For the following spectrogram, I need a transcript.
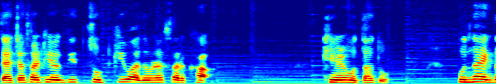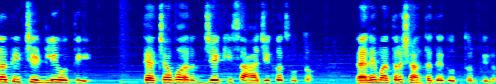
त्याच्यासाठी अगदी चुटकी वाजवण्यासारखा खेळ होता तो. पुन्हा एकदा ती चिडली होती. त्याच्यावर जे की साहजिकच होतं. त्याने मात्र शांततेत उत्तर दिलं.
